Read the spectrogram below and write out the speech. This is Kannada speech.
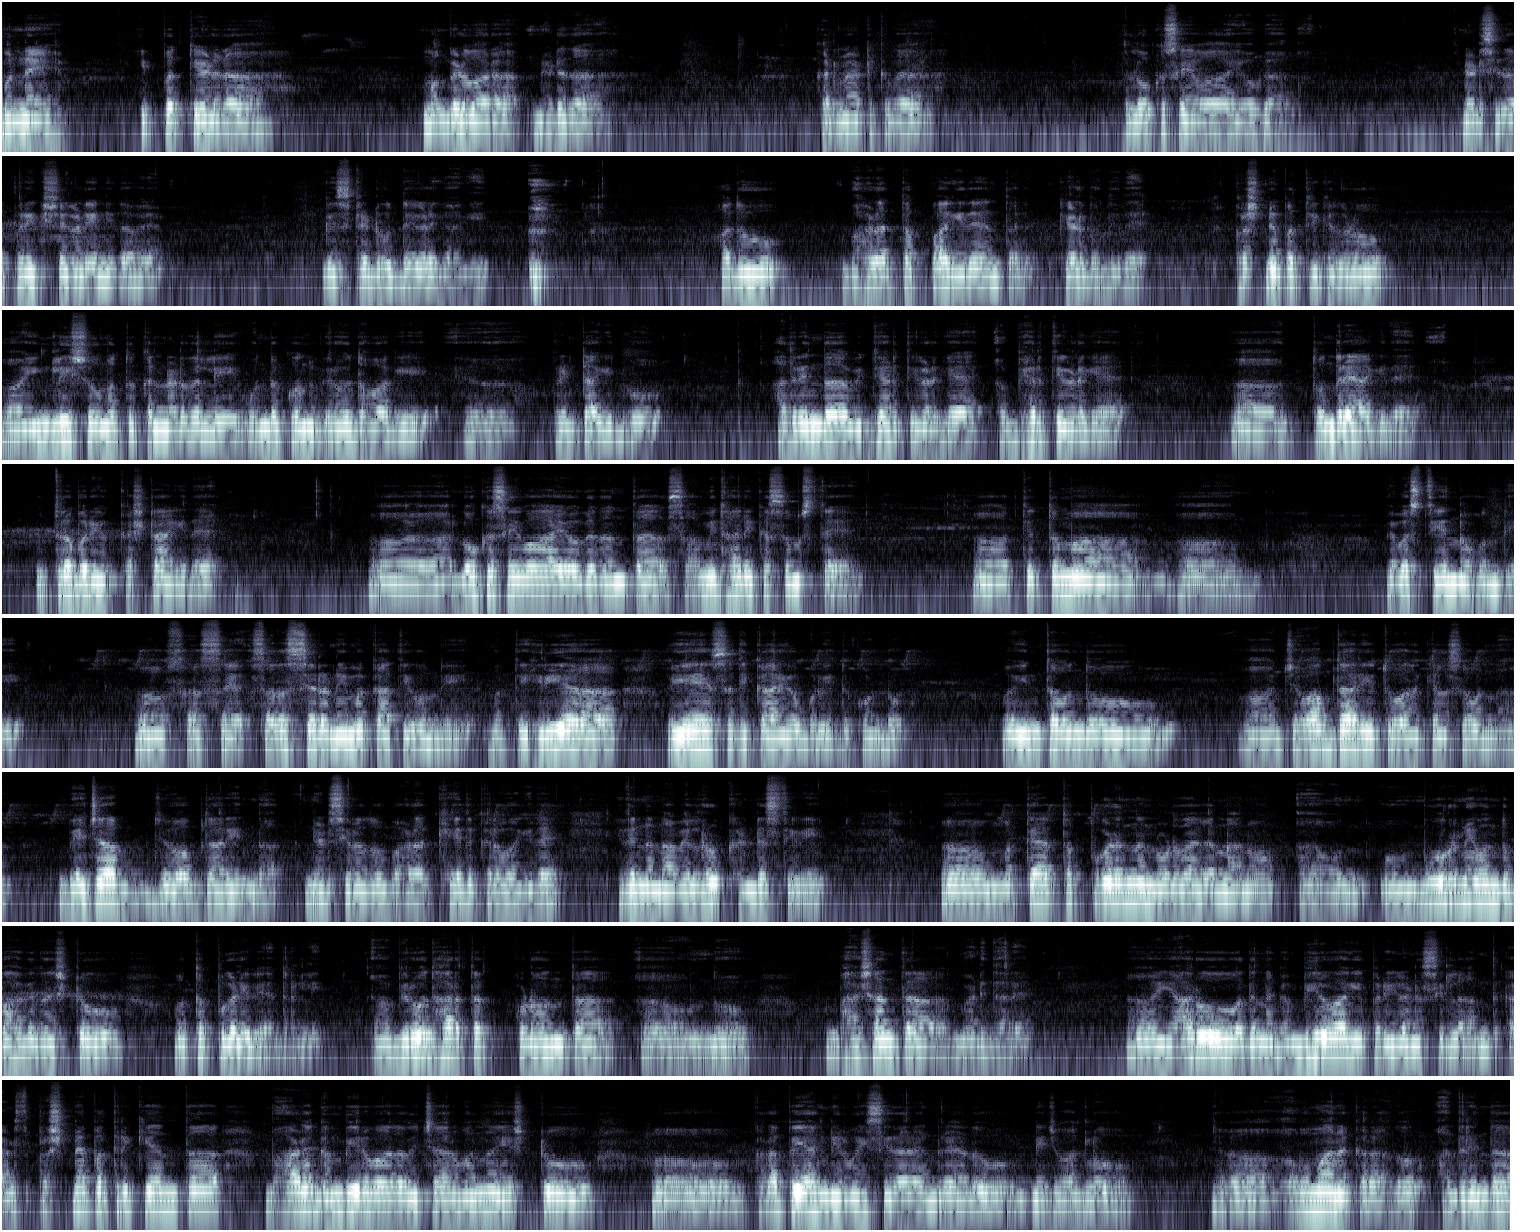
ಮೊನ್ನೆ ಇಪ್ಪತ್ತೇಳರ ಮಂಗಳವಾರ ನಡೆದ ಕರ್ನಾಟಕದ ಲೋಕಸೇವಾ ಆಯೋಗ ನಡೆಸಿದ ಪರೀಕ್ಷೆಗಳೇನಿದ್ದಾವೆ ಗೆಸ್ಟೆಡ್ ಹುದ್ದೆಗಳಿಗಾಗಿ. ಅದು ಬಹಳ ತಪ್ಪಾಗಿದೆ ಅಂತ ಕೇಳಿಬಂದಿದೆ. ಪ್ರಶ್ನೆ ಪತ್ರಿಕೆಗಳು ಇಂಗ್ಲೀಷು ಮತ್ತು ಕನ್ನಡದಲ್ಲಿ ಒಂದಕ್ಕೊಂದು ವಿರೋಧವಾಗಿ ಪ್ರಿಂಟ್ ಆಗಿದ್ವು. ಅದರಿಂದ ವಿದ್ಯಾರ್ಥಿಗಳಿಗೆ, ಅಭ್ಯರ್ಥಿಗಳಿಗೆ ತೊಂದರೆ ಆಗಿದೆ. ಉತ್ತರ ಬರೆಯೋಕ್ಕೆ ಕಷ್ಟ ಆಗಿದೆ. ಲೋಕಸೇವಾ ಆಯೋಗದಂಥ ಸಾಂವಿಧಾನಿಕ ಸಂಸ್ಥೆ ಅತ್ಯುತ್ತಮ ವ್ಯವಸ್ಥೆಯನ್ನು ಹೊಂದಿ ಸದಸ್ಯರ ನೇಮಕಾತಿ ಹೊಂದಿ, ಮತ್ತು ಹಿರಿಯ ಐ ಎ ಎಸ್ ಅಧಿಕಾರಿಯೊಬ್ಬರು ಇದ್ದುಕೊಂಡು ಇಂಥ ಒಂದು ಜವಾಬ್ದಾರಿಯುತವಾದ ಕೆಲಸವನ್ನು ಬೇಜಾಬ್ ಜವಾಬ್ದಾರಿಯಿಂದ ನಡೆಸಿರೋದು ಬಹಳ ಖೇದಕರವಾಗಿದೆ. ಇದನ್ನು ನಾವೆಲ್ಲರೂ ಖಂಡಿಸ್ತೀವಿ. ಮತ್ತು ಆ ತಪ್ಪುಗಳನ್ನು ನೋಡಿದಾಗ ನಾನು ಒಂದು, ಮೂರನೇ ಒಂದು ಭಾಗದಷ್ಟು ತಪ್ಪುಗಳಿವೆ ಅದರಲ್ಲಿ. ವಿರೋಧಾರ್ಥ ಕೊಡುವಂಥ ಒಂದು ಭಾಷಾಂತರ ಮಾಡಿದ್ದಾರೆ. ಯಾರೂ ಅದನ್ನು ಗಂಭೀರವಾಗಿ ಪರಿಗಣಿಸಿಲ್ಲ ಅಂತ ಕಾಣಿಸ್ ಪ್ರಶ್ನೆ ಪತ್ರಿಕೆ ಅಂತ ಬಹಳ ಗಂಭೀರವಾದ ವಿಚಾರವನ್ನು ಎಷ್ಟು ಕಳಪೆಯಾಗಿ ನಿರ್ವಹಿಸಿದ್ದಾರೆ ಅಂದರೆ ಅದು ನಿಜವಾಗ್ಲೂ ಅವಮಾನಕರ. ಅದು ಅದರಿಂದ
